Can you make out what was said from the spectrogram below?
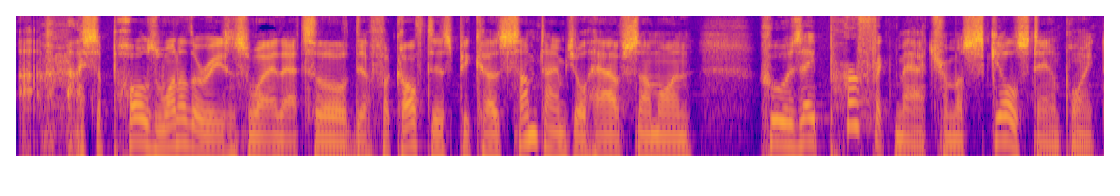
I suppose one of the reasons why that's a little difficult is because sometimes you'll have someone who is a perfect match from a skill standpoint.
